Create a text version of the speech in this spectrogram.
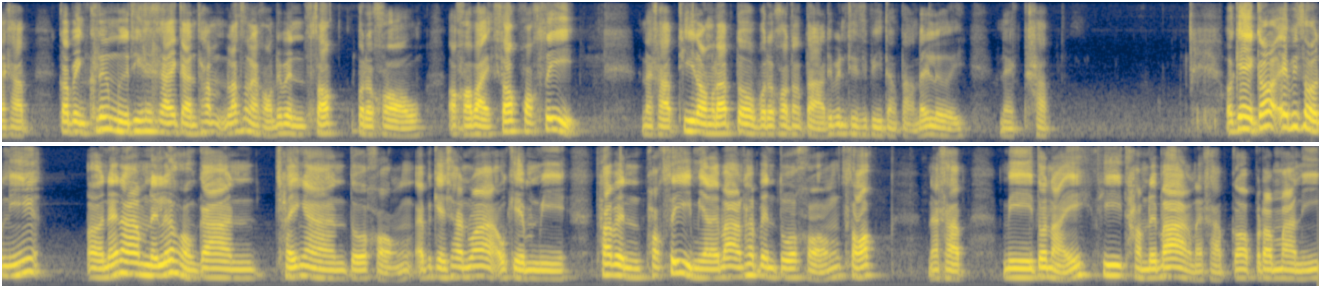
นะครับ ก็เป็นเครื่องมือที่คล้าย ๆกันทำลักษณะของที่เป็น SOC protocol เอาขอไป SOCKS proxy นะครับที่รองรับตัวโปรโตคอลต่างๆ ที่เป็น TCP ต่างๆ ได้เลยนะครับ โอเคก็ episode นี้แนะนำในเรื่องของการใช้งานตัวของแอปพลิเคชันว่า โอเคมันมีถ้าเป็น proxy มีอะไรบ้าง ถ้าเป็นตัวของ SOC นะครับ มีตัวไหนที่ทำได้บ้างนะครับ ก็ประมาณนี้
